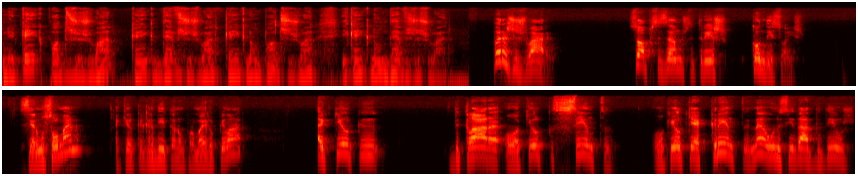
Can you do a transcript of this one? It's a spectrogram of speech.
Munir, quem é que pode jejuar, quem é que deve jejuar, quem é que não pode jejuar e quem é que não deve jejuar? Para jejuar, só precisamos de três condições: ser muçulmano, aquele que acredita no primeiro pilar, aquele que declara ou aquele que sente ou aquele que é crente na unicidade de Deus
